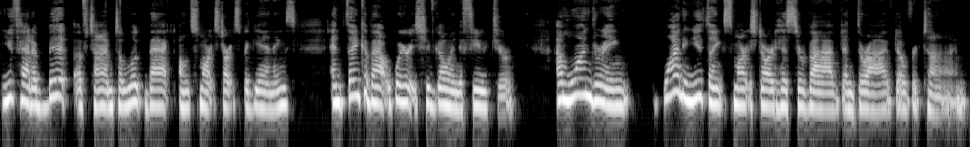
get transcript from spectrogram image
you've had a bit of time to look back on Smart Start's beginnings and think about where it should go in the future. I'm wondering, why do you think Smart Start has survived and thrived over time?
